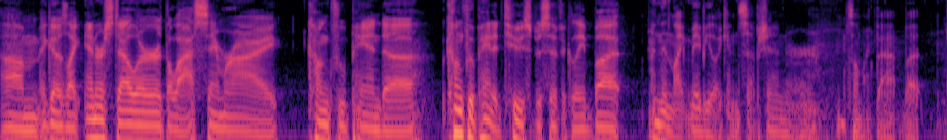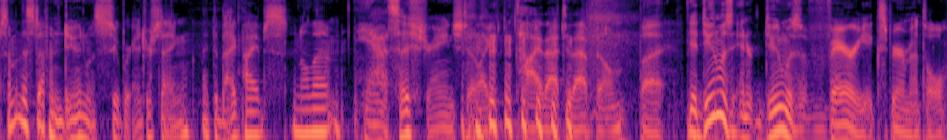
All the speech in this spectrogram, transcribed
Um, it goes like Interstellar, The Last Samurai, Kung Fu Panda, Kung Fu Panda 2 specifically, but and then like maybe like Inception or something like that. But Some of the stuff in Dune was super interesting, like the bagpipes and all that. yeah, it's so strange to like tie that to that film. But yeah, Dune was inter- Dune was a very experimental.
